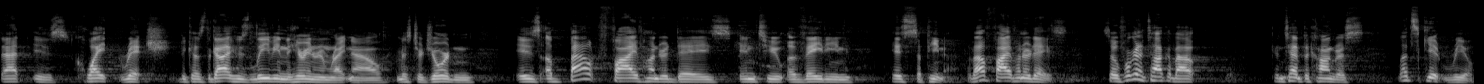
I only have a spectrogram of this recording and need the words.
that is quite rich because the guy who's leaving the hearing room right now, Mr. Jordan, is about 500 days into evading his subpoena. About 500 days. So if we're going to talk about contempt of Congress, let's get real.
